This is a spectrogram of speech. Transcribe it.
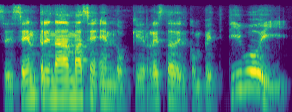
se centre nada más en, lo que resta del competitivo y,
